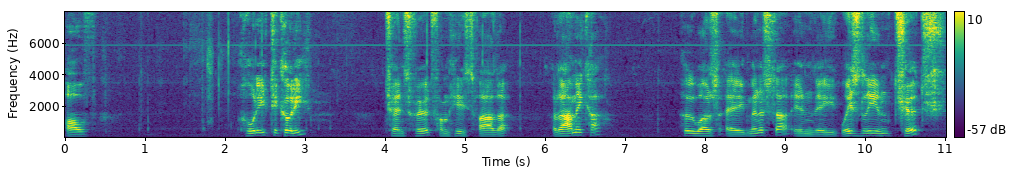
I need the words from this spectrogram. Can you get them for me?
of Hori Tikuri, transferred from his father Ramika, who was a minister in the Wesleyan Church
